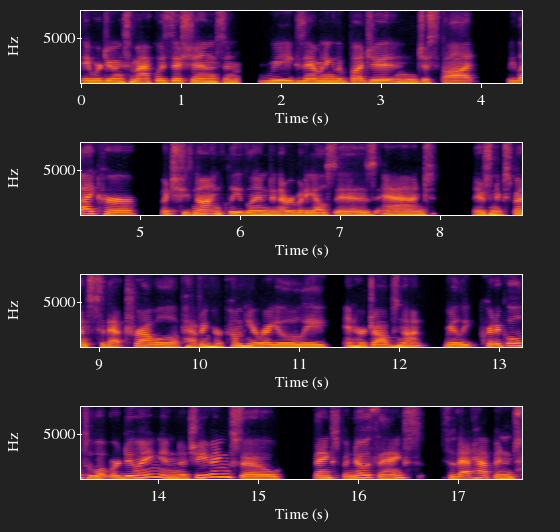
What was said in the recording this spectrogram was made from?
they were doing some acquisitions and re examining the budget and just thought, we like her but she's not in Cleveland and everybody else is. And there's an expense to that travel of having her come here regularly. And her job's not really critical to what we're doing and achieving. So thanks, but no thanks. So that happened.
